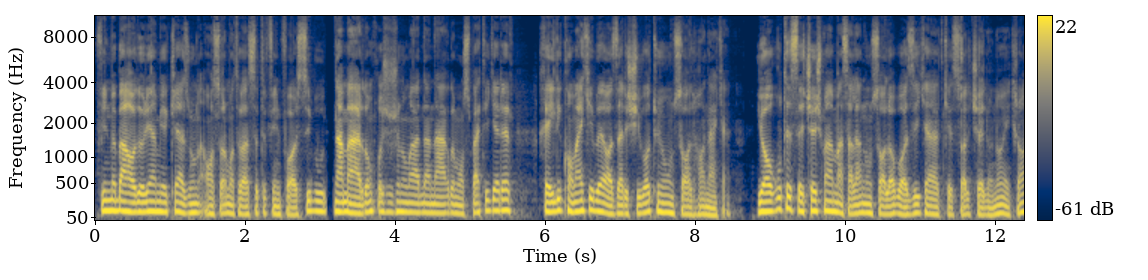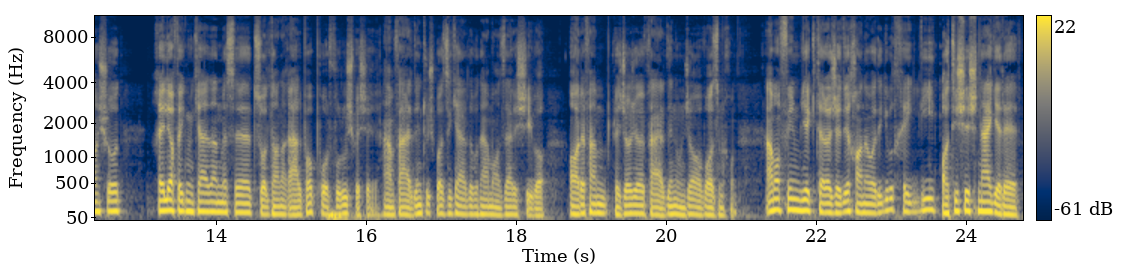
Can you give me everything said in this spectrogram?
فیلم بهادری هم یکی از اون آثار متوسط فیلم فارسی بود. نه مردم خوششون اومد نه نقد مثبتی گرفت. خیلی کمکی به آذر شیوا توی اون سالها نکرد. یاقوت سه چشم هم مثلا اون سالها بازی کرد که سال 49 اکران شد. خیلی ها فکر می‌کردن مثل سلطان قلبا پرفروش بشه. هم فردین توش بازی کرده بود هم آذر شیوا. عارف هم به جای فردین اونجا آواز می‌خوند. اما فیلم یک تراژدی خانوادگی بود خیلی آتیشش نگرفت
